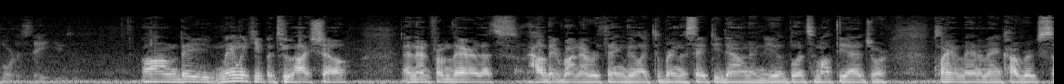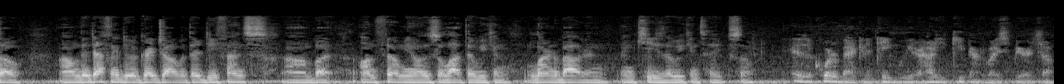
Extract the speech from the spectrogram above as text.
Florida State using? Um, they mainly keep a two high shell and then from there, that's how they run everything. They like to bring the safety down and either blitz them off the edge or play in man-to-man coverage. So um, they definitely do a great job with their defense. Um, but on film, you know, there's a lot that we can learn about and, and keys that we can take. So, as a quarterback and a team leader, how do you keep everybody's spirits up?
